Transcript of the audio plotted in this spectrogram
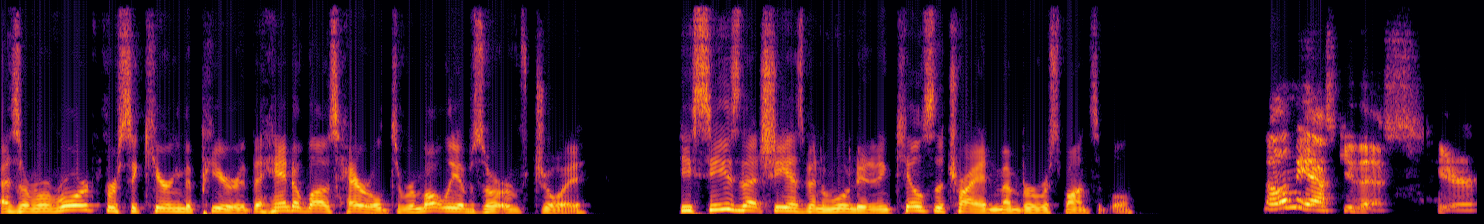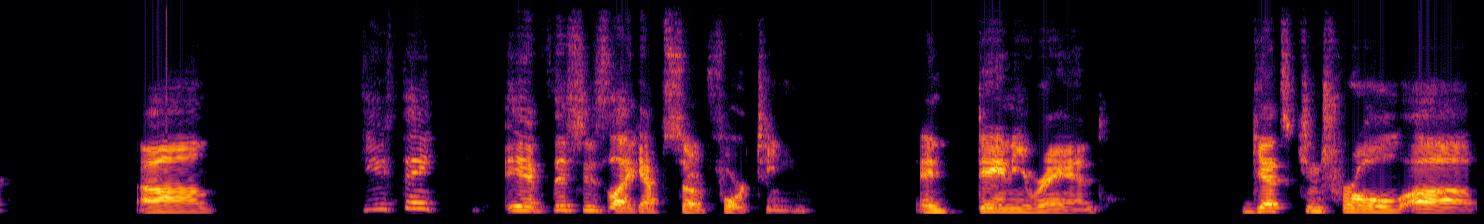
As a reward for securing the pier, the hand allows Harold to remotely observe Joy. He sees that she has been wounded and kills the Triad member responsible. Now let me ask you this here. Um, do you think if this is like episode 14 and Danny Rand gets control of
